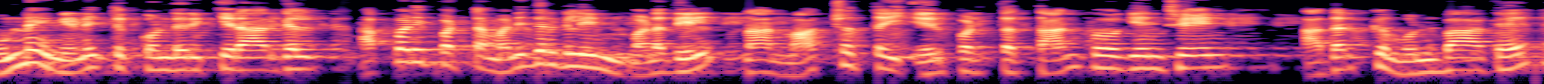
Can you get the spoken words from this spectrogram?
உன்னை நினைத்துக் கொண்டிருக்கிறார்கள். அப்படிப்பட்ட மனிதர்களின் மனதில் நான் மாற்றத்தை ஏற்படுத்தத்தான் போகின்றேன். அதற்கு முன்பாக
